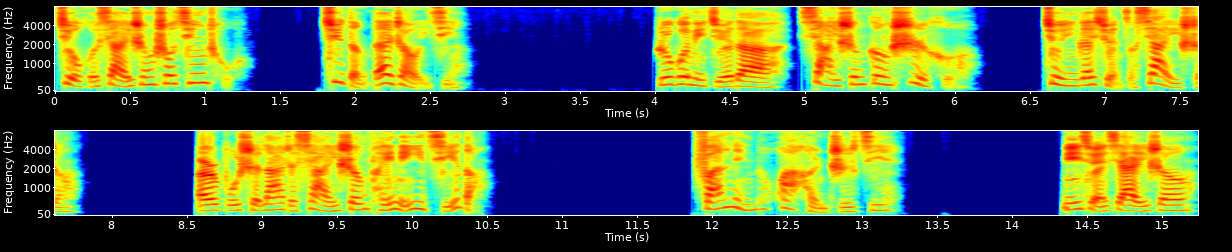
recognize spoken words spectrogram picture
就和夏医生说清楚，去等待赵以静。如果你觉得夏医生更适合，就应该选择夏医生，而不是拉着夏医生陪你一起等。樊玲的话很直接，你选夏医生，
